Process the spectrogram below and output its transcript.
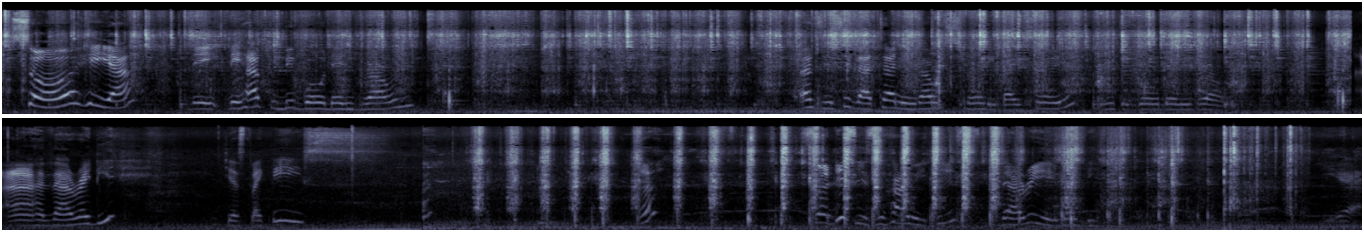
so here they they have to be golden brown. As you see they're turning out slowly by slowly into golden brown. Uh, they're ready. Just like this. Yeah? so this is how it is. They're really ready yeah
